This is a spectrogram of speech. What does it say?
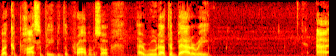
what could possibly be the problem. So I ruled out the battery. I,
